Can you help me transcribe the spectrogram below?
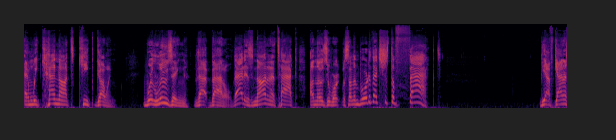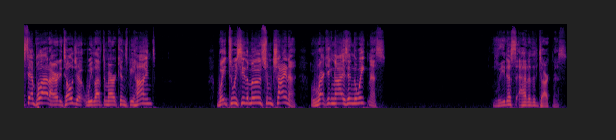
and we cannot keep going. We're losing that battle. That is not an attack on those who work the southern border. That's just a fact. The Afghanistan pullout, I already told you, we left Americans behind. Wait till we see the moves from China recognizing the weakness. Lead us out of the darkness.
